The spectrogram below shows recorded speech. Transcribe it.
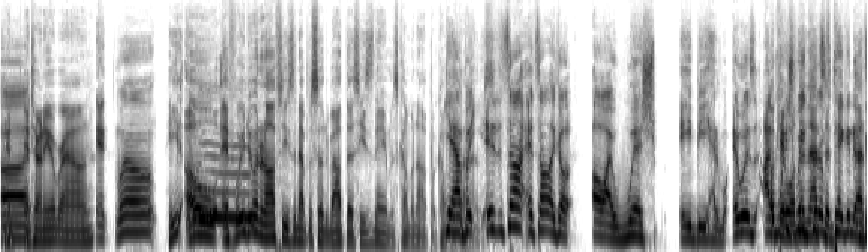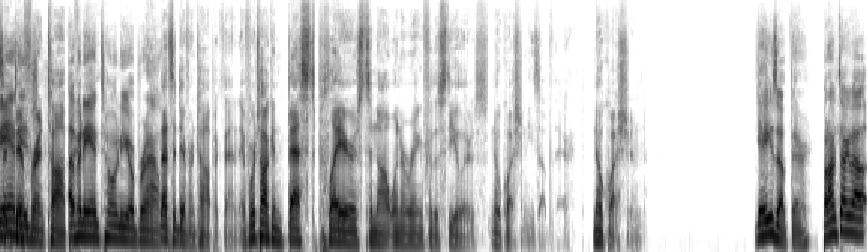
uh, Antonio Brown. and well, He oh, if we're doing an offseason episode about this, his name is coming up a couple. yeah, times. but it's not. It's not like a. Oh, I wish AB had. It was. I okay, wish well, we could have a, taken advantage a different topic. of an Antonio Brown. That's a different topic then. If we're talking best players to not win a ring for the Steelers, no question he's up there. No question. yeah, he's up there. But I'm talking about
